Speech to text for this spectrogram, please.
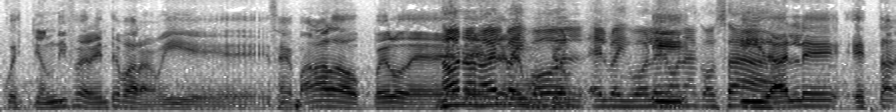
cuestión diferente para mí. eh, se me van a los pelos de. No, no, de- no, de el béisbol, el béisbol es una cosa... Y darle, esta,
